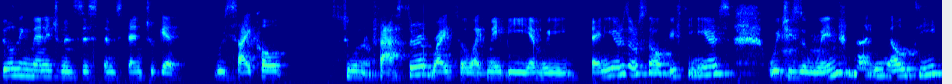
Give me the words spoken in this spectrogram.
building management systems tend to get recycled sooner, faster, right? So like maybe every 10 years or so, 15 years, which is a win in OT.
